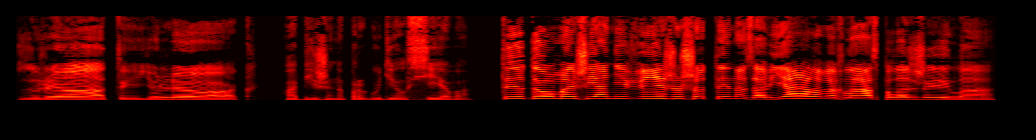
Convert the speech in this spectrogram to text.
«Зря ты, Юляк!» — обиженно прогудел Сева. «Ты думаешь, я не вижу, что ты на Завьялова глаз положила?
